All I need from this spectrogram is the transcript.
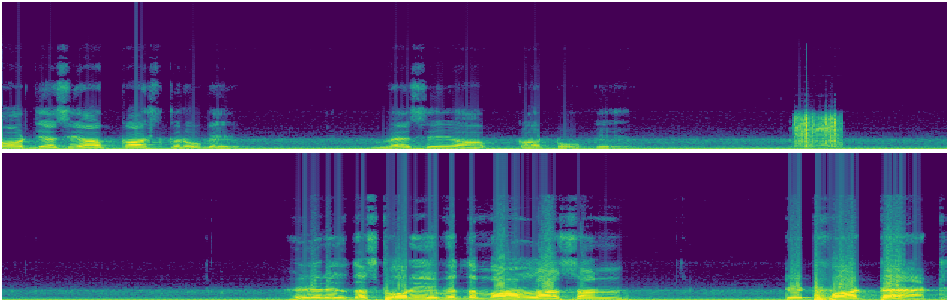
और जैसे आप काश्त करोगे, वैसे आप काटोगे। Here is the story with the moral lesson tit for tat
